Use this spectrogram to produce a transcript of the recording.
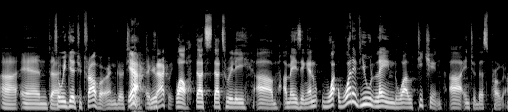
Uh, and uh, So we get to travel and go to. Yeah, to you. exactly. Wow, that's that's really um, amazing. And what what have you learned while teaching uh, into this program?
